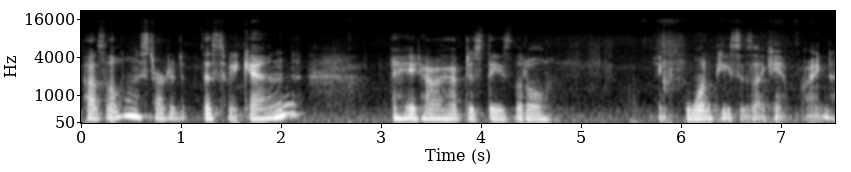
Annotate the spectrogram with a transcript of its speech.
puzzle. I started this weekend. I hate how I have just these little like one pieces I can't find.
